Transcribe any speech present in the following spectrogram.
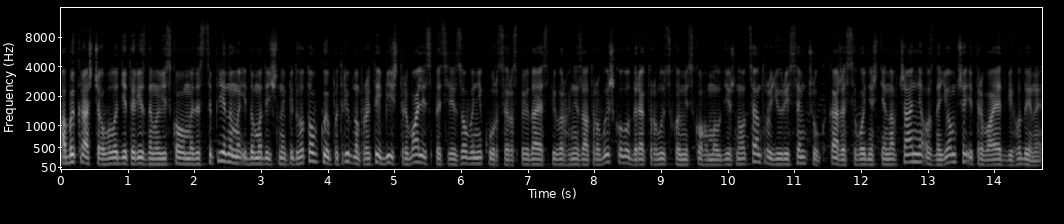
Аби краще оволодіти різними військовими дисциплінами і домедичною підготовкою, потрібно пройти більш тривалі спеціалізовані курси, розповідає співорганізатор вишколу, директор Луцького міського молодіжного центру Юрій Семчук. Каже, сьогоднішнє навчання ознайомче і триває дві години.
